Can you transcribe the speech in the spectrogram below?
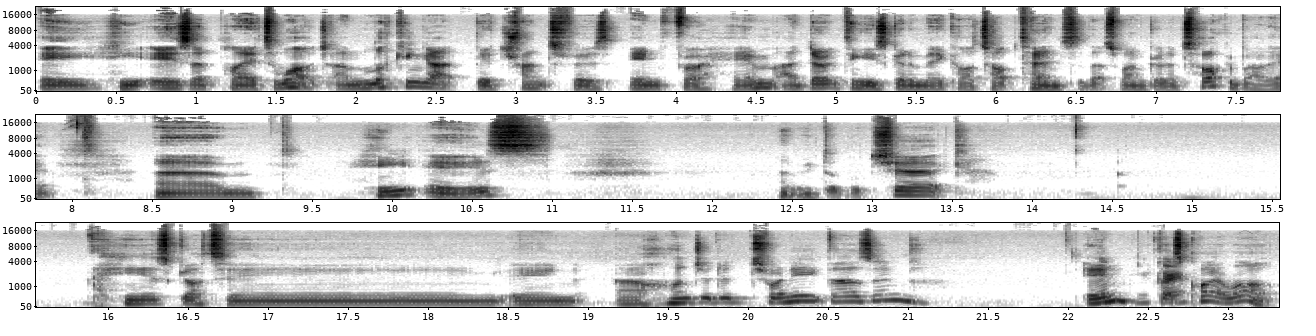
He, he is a player to watch. I'm looking at the transfers in for him. I don't think he's going to make our top 10, so that's why I'm going to talk about it. Um, he is. Let me double check. He is getting in 128,000 in. That's quite a lot.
